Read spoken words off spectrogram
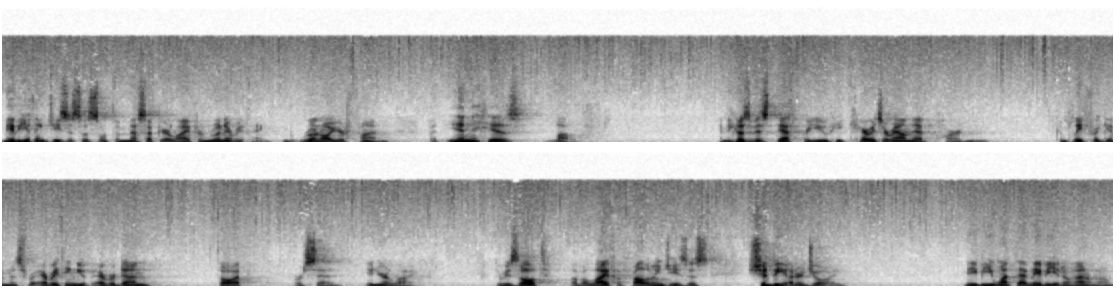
Maybe you think Jesus was supposed to mess up your life and ruin everything, ruin all your fun. But in his love, and because of his death for you, he carries around that pardon, complete forgiveness for everything you've ever done, thought, or said in your life. The result of a life of following Jesus should be utter joy Maybe you want that, maybe you don't. I don't know.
